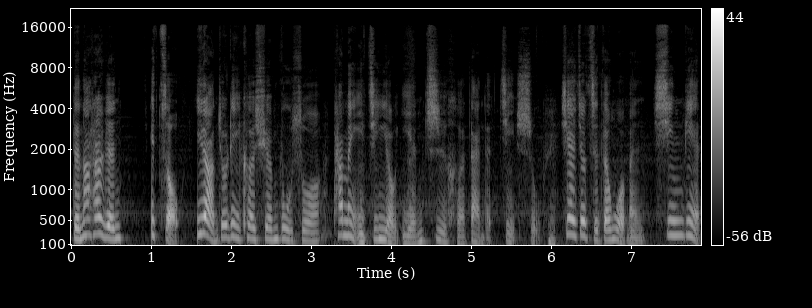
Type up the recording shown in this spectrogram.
等到他人一走。伊朗就立刻宣布说，他们已经有研制核弹的技术，现在就只等我们心念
